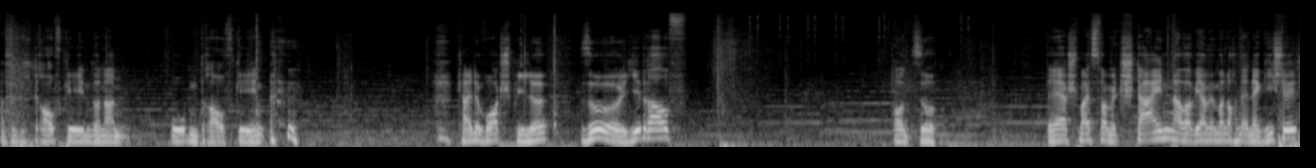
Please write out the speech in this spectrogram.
Also nicht drauf gehen, sondern oben drauf gehen. Keine Wortspiele. So, hier drauf. Und so. Der schmeißt zwar mit Steinen, aber wir haben immer noch ein Energieschild.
